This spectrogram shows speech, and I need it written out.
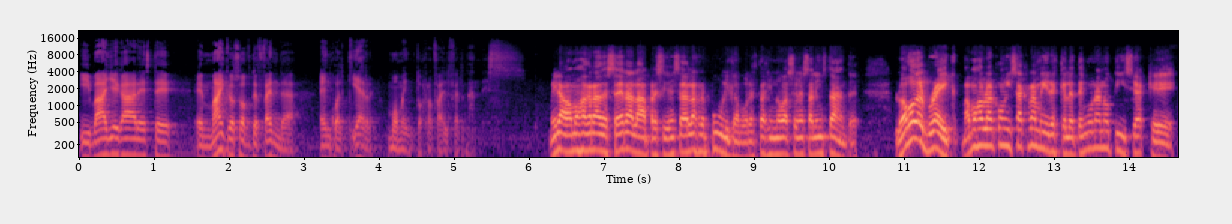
y va a llegar este en Microsoft Defender en cualquier momento, Rafael Fernández. Mira, vamos a agradecer a la presidencia de la República por estas innovaciones al instante. Luego del break, vamos a hablar con Isaac Ramírez, que le tengo una noticia que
